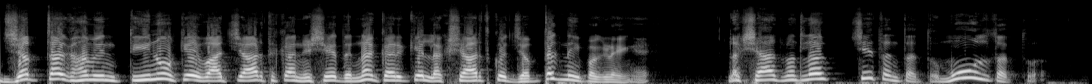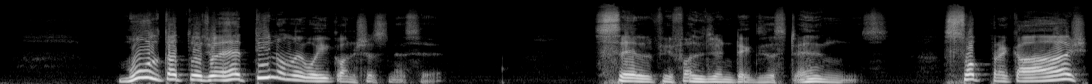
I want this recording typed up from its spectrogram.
जब तक हम इन तीनों के वाच्यार्थ का निषेध न करके लक्ष्यार्थ को जब तक नहीं पकड़ेंगे। लक्ष्यार्थ मतलब चेतन तत्व, मूल तत्व। मूल तत्व जो है, तीनों में वही कॉन्शियसनेस है। सेल्फ इफलजेंट एग्जिस्टेंस स्वप्रकाश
